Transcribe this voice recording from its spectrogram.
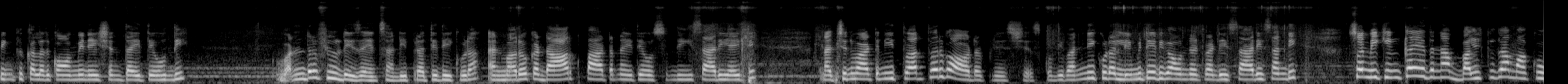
పింక్ కలర్ కాంబినేషన్తో అయితే ఉంది. వండర్ఫుల్ డిజైన్స్ అండి ప్రతిదీ కూడా. అండ్ మరొక డార్క్ ప్యాటర్న్ అయితే వస్తుంది ఈ శారీ అయితే. నచ్చిన వాటిని త్వర త్వరగా ఆర్డర్ ప్లేస్ చేసుకోండి. ఇవన్నీ కూడా లిమిటెడ్గా ఉన్నటువంటి శారీస్ అండి. సో మీకు ఇంకా ఏదైనా బల్క్గా మాకు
